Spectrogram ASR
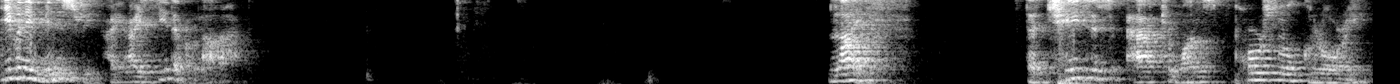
Even in ministry, I, I see that a lot. Life that chases after one's personal glory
